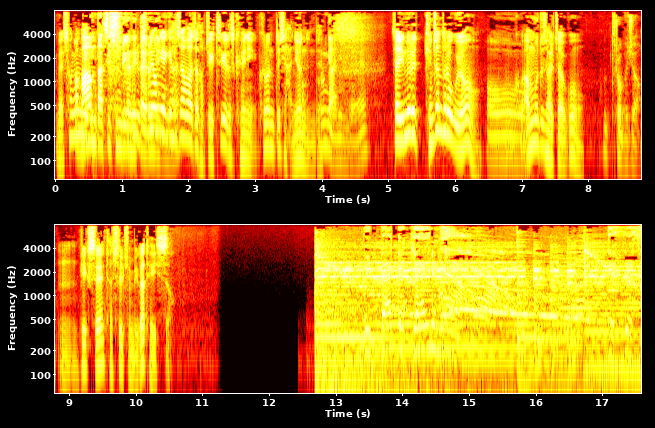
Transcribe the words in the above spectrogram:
네, 성형 어, 마음 얘기, 다칠 준비가 됐다 이런 성형 얘기? 하자마자 갑자기 특이해서 괜히 그런 뜻이 아니었는데. 그런 게 아닌데. 자, 이 노래 괜찮더라고요. 오, 그 안무도 잘 짜고 들어보죠. 음, 빅스의 다칠 준비가 돼 있어. We back again now. This is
